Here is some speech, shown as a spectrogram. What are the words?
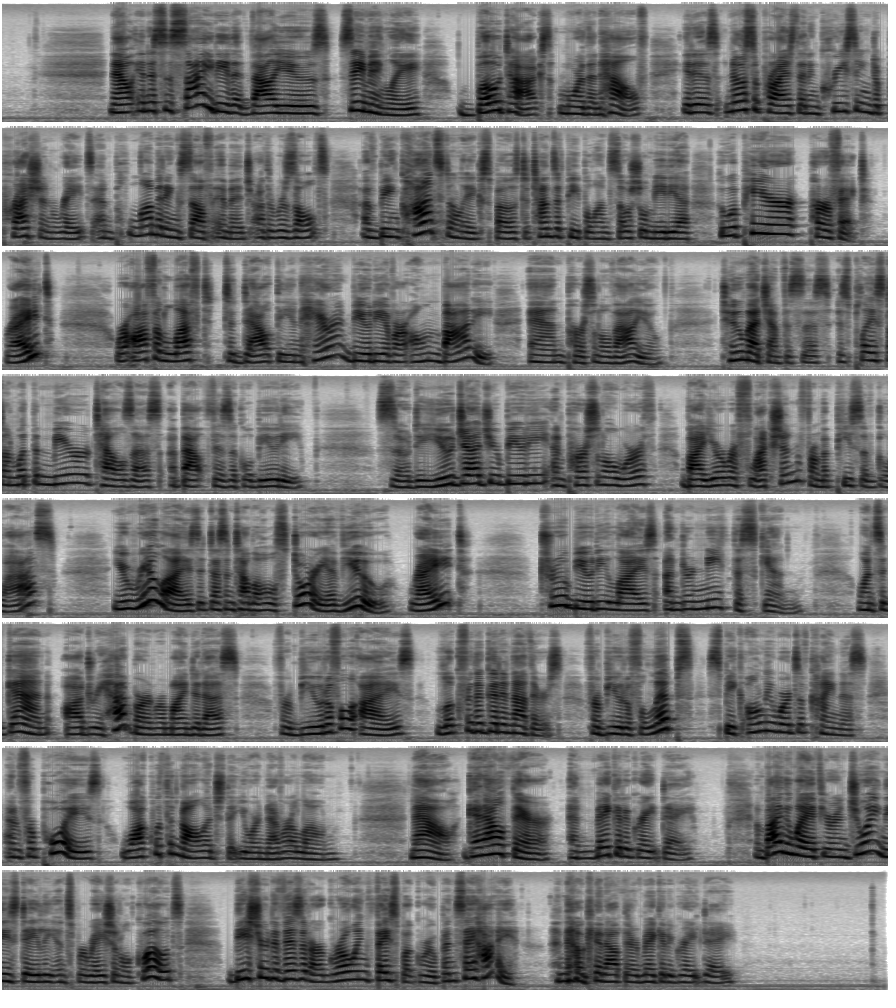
Now, in a society that values, seemingly, Botox more than health, it is no surprise that increasing depression rates and plummeting self image are the results of being constantly exposed to tons of people on social media who appear perfect, right? We're often left to doubt the inherent beauty of our own body and personal value. Too much emphasis is placed on what the mirror tells us about physical beauty. So, do you judge your beauty and personal worth by your reflection from a piece of glass? You realize it doesn't tell the whole story of you, right? True beauty lies underneath the skin. Once again, Audrey Hepburn reminded us for beautiful eyes, Look for the good in others. For beautiful lips, speak only words of kindness. And for poise, walk with the knowledge that you are never alone. Now, get out there and make it a great day. And by the way, if you're enjoying these daily inspirational quotes, be sure to visit our growing Facebook group and say hi. Now get out there and make it a great day.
